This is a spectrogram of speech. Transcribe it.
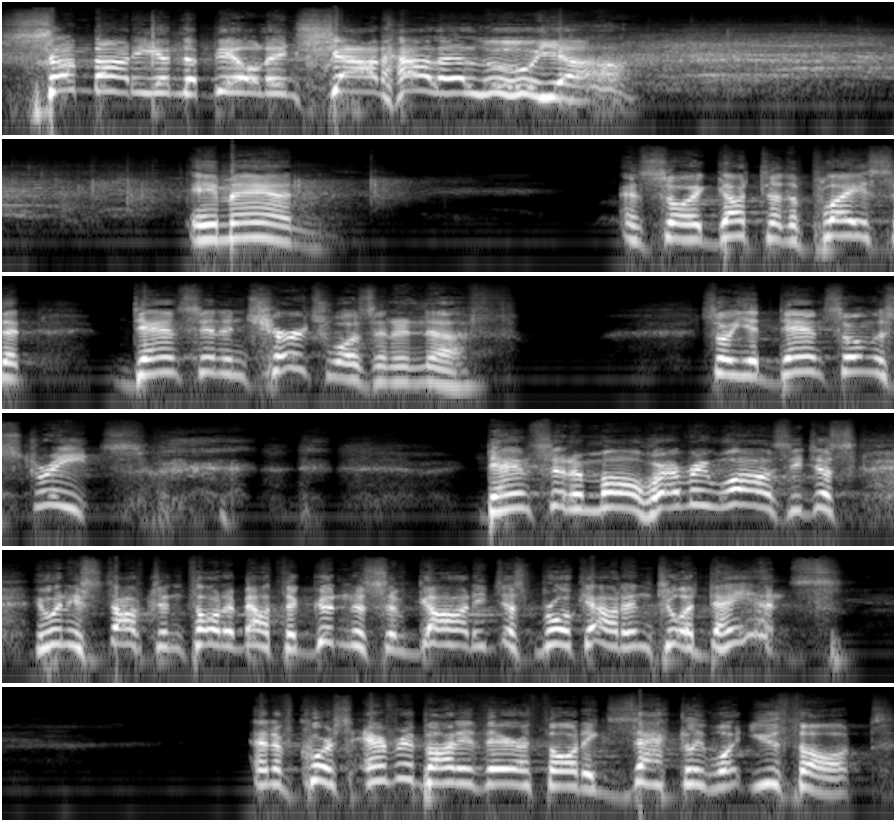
Somebody in the building shout hallelujah. Amen. And so it got to the place that dancing in church wasn't enough. So you dance on the streets. dance in a mall, wherever he was. He just, when he stopped and thought about the goodness of God, he just broke out into a dance. And of course, everybody there thought exactly what you thought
